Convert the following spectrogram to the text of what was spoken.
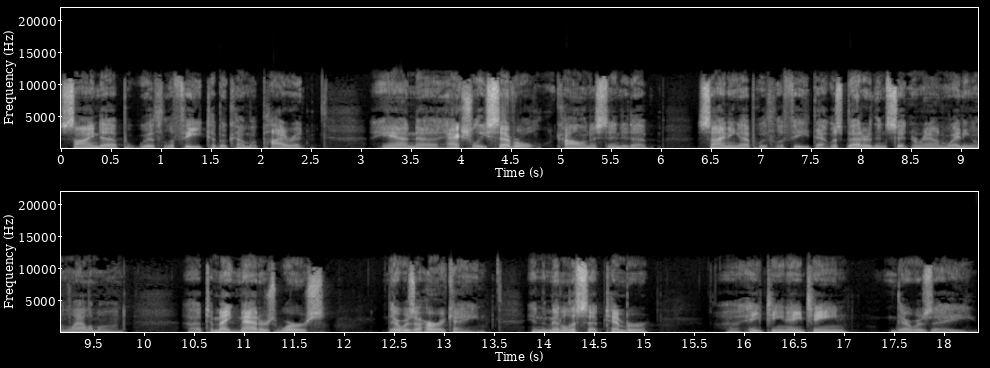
signed up with Lafitte to become a pirate, and uh, actually several colonists ended up signing up with Lafitte. That was better than sitting around waiting on Lallemand. Uh, to make matters worse, there was a hurricane. In the middle of September uh, 1818, there was a,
